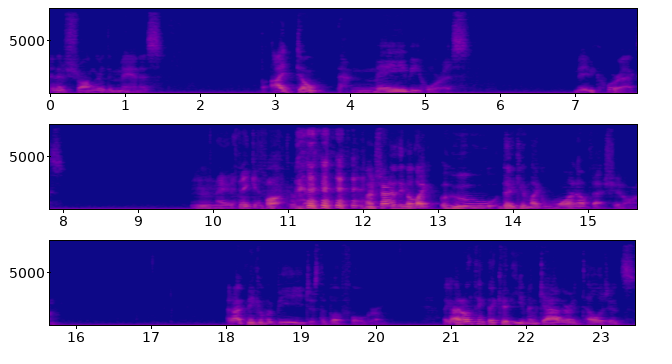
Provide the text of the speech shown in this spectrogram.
and they're stronger than Manus. But I don't. Maybe Horus. Maybe Corax. Mm, now you're thinking. Fuck. Okay. I'm trying to think of like who they can like one up that shit on. And I think it would be just above Fulgrim. Like I don't think they could even gather intelligence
